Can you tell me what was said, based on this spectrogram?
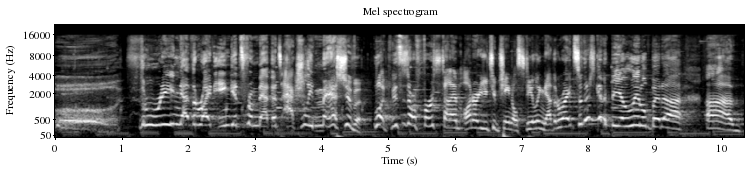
Three netherite ingots from that. That's actually massive. Look, this is our first time on our YouTube channel stealing netherite, so there's gonna be a little bit of, uh,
